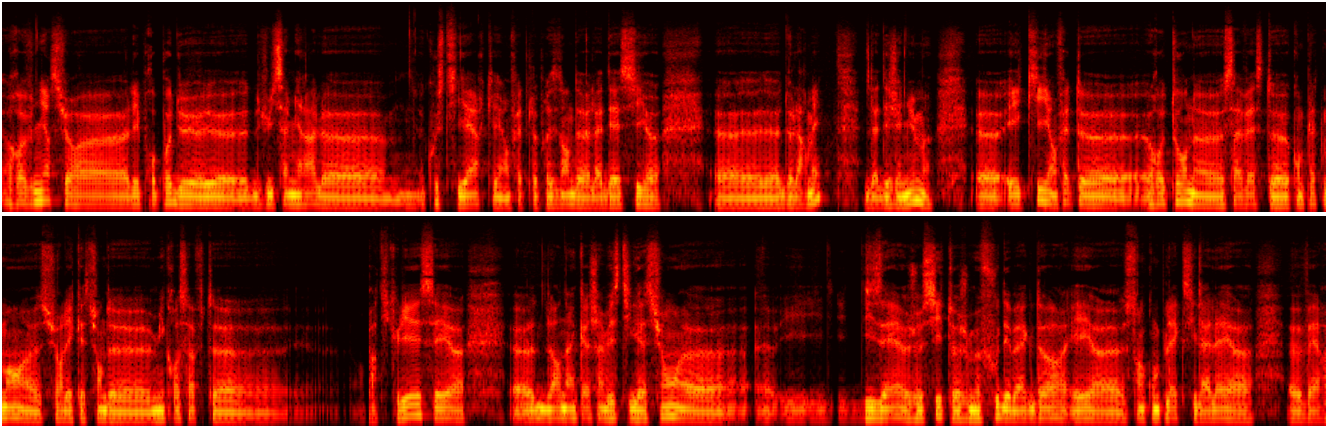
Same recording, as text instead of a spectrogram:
revenir sur euh, les propos du, du vice-amiral Coustillère, qui est en fait le président de la DSI de l'armée, de la DGNUM, et qui, en fait, retourne sa veste complètement sur les questions de Microsoft particulier, c'est euh, euh, lors d'un cache investigation, euh, il, disait, je cite, je me fous des backdoors et sans complexe, il allait vers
